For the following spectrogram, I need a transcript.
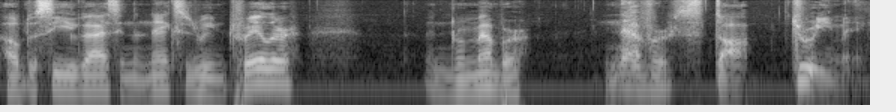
Hope to see you guys in the next Dream trailer. And remember, never stop dreaming.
